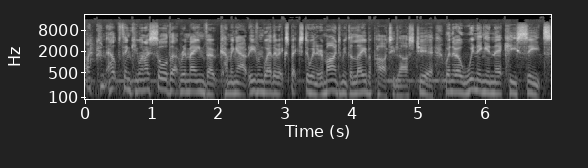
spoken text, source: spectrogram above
I couldn't help thinking when I saw that Remain vote coming out, even where they were expected to win, it reminded me of the Labour Party last year when they were winning in their key seats,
